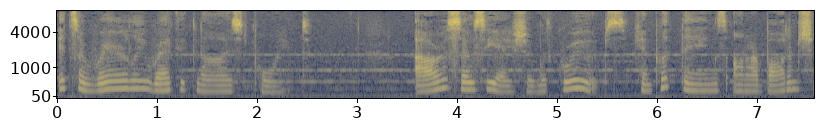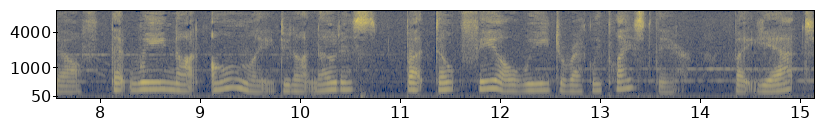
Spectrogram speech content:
It's a rarely recognized point. Our association with groups can put things on our bottom shelf that we not only do not notice, but don't feel we directly placed there. But yet,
